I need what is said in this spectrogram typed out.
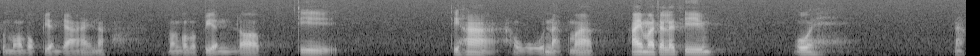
คุณหมอบอกเปลี่ยนยาให้นะมันก็มาเปลี่ยนรอบที่ที่ห้าโอ้โหหนักมาก ให้มาแต่ละที โอ้ยหนัก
